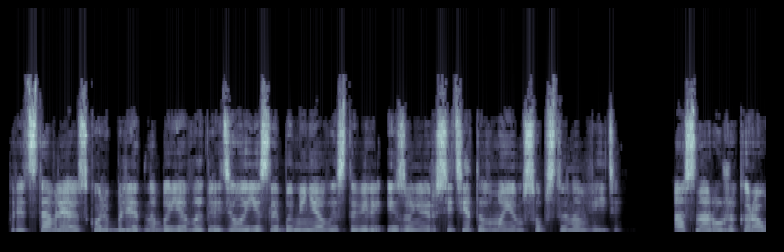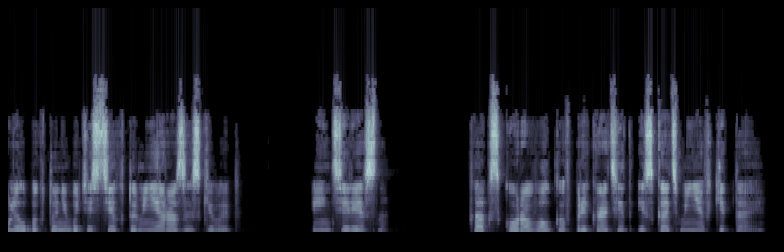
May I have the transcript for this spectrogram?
Представляю, сколь бледно бы я выглядела, если бы меня выставили из университета в моем собственном виде, а снаружи караулил бы кто-нибудь из тех, кто меня разыскивает. Интересно, как скоро Волков прекратит искать меня в Китае?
